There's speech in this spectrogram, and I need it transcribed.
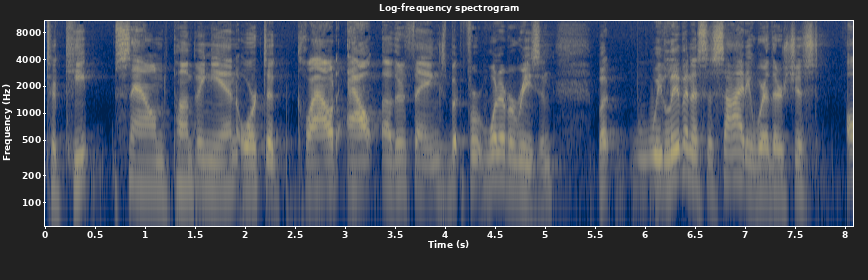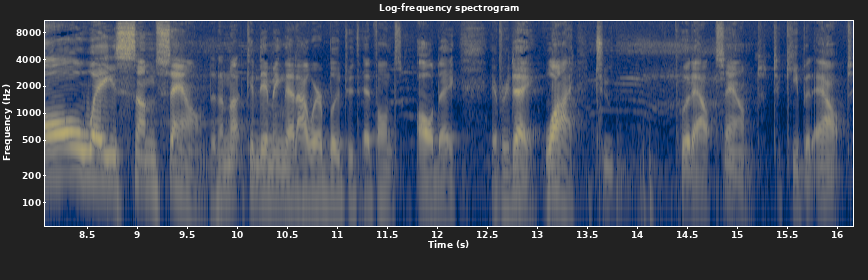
to keep sound pumping in or to cloud out other things, but for whatever reason. But we live in a society where there's just always some sound. And I'm not condemning that. I wear Bluetooth headphones all day, every day. Why? To put out sound, to keep it out.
